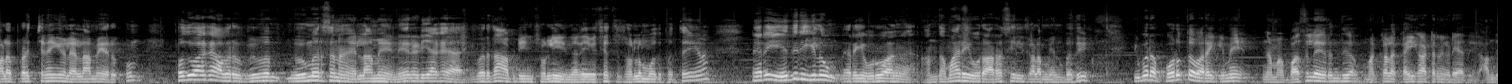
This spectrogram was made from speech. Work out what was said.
பல பிரச்சனைகள் எல்லாமே இருக்கும். பொதுவாக அவர் விம விமர்சனம் எல்லாமே நேரடியாக இவர் தான் அப்படின்னு சொல்லி நிறைய விஷயத்தை சொல்லும் போது பார்த்தீங்கன்னா நிறைய எதிரிகளும் நிறைய உருவாங்க. அந்த மாதிரி ஒரு அரசியல் களம் என்பது இவரை பொறுத்த வரைக்குமே நம்ம பஸ்ஸில் இருந்து மக்களை கை காட்டணும் கிடையாது. அந்த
